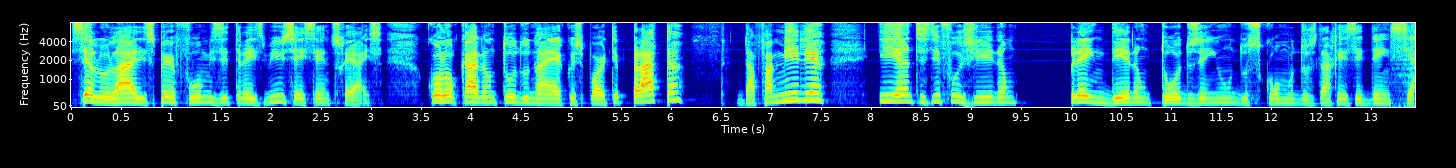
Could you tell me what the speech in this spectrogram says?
celulares, perfumes e R$ 3.600. Colocaram tudo na EcoSport Prata da família e antes de fugiram, prenderam todos em um dos cômodos da residência.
